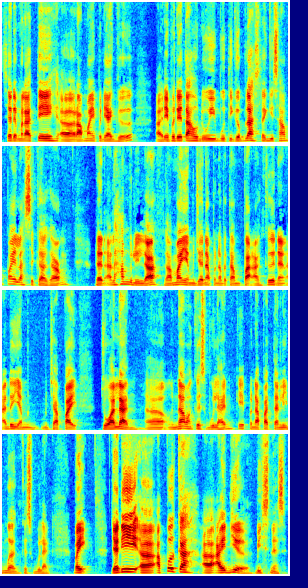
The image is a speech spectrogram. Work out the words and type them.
saya ada melatih uh, ramai peniaga uh, daripada tahun 2013 lagi sampailah sekarang dan alhamdulillah ramai yang menjana pendapatan 4 angka dan ada yang mencapai jualan uh, 6 angka sebulan, okay, pendapatan 5 angka sebulan. Baik, jadi uh, apakah uh, idea bisnes?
